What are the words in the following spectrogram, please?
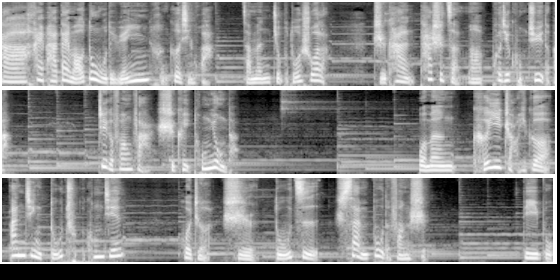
他害怕带毛动物的原因很个性化，咱们就不多说了，只看他是怎么破解恐惧的吧。这个方法是可以通用的。我们可以找一个安静独处的空间，或者是独自散步的方式。第一步，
